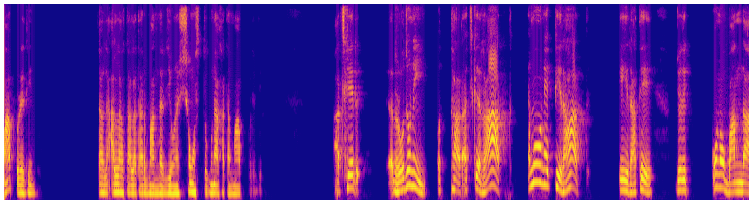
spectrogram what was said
মাফ করে দিন। তাহলে আল্লাহ তালা তার বান্দার জীবনের সমস্ত গুনাহ খাতা মাফ করে দিন আজকের রজনী অর্থাৎ আজকে রাত, এমন একটি রাত, এই রাতে যদি কোনো বান্দা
